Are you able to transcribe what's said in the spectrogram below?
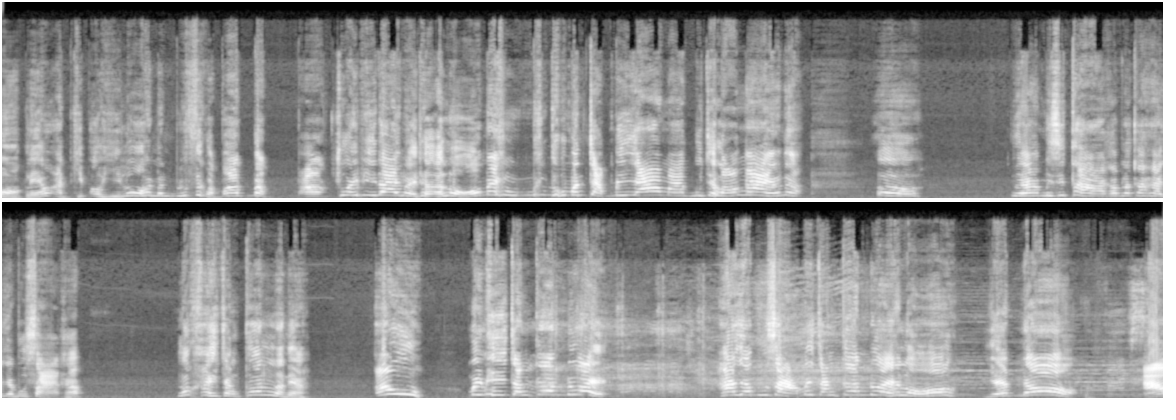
บอกแล้วอัดคลิปเอาฮีโร่ให้มันรู้สึกแบบว่าแบบเอาช่วยพี่ได้หน่อยเถอะฮัลโหลแม่งมึงดูมันจับมิยะมากูจะร้องไห้แล้วเนี่ยเออเนี่ยมิซิตาครับแล้วก็ฮายาบุสะครับ แล้วใครจังเกิลล่ะเนี่ย เอ้า ไม่มีจังเกิลด้วยฮายาบุสะไม่จังเกิลด้วยฮัลโหลเยดโดเอา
